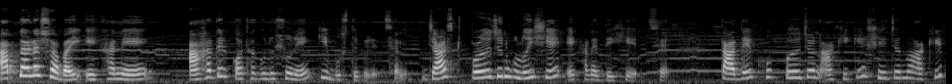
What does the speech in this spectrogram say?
আপনারা সবাই এখানে আহাদের কথাগুলো শুনে কি বুঝতে পেরেছেন? জাস্ট প্রয়োজনগুলোই সে এখানে দেখিয়েছে। তাদের খুব প্রয়োজন আখিকে, সেই জন্য আখির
